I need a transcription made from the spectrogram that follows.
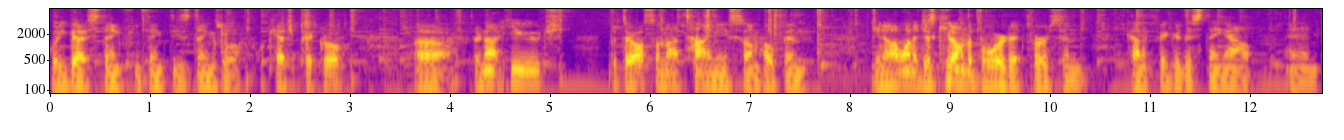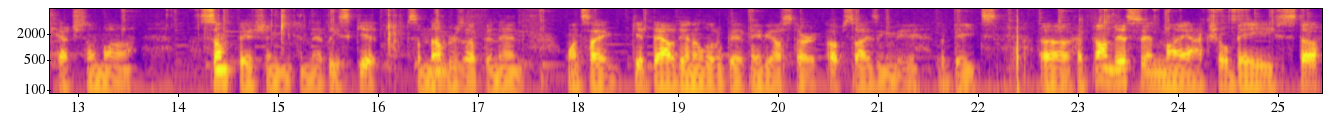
What do you guys think? You think these things will, will catch pickerel? Uh, they're not huge, but they're also not tiny, so I'm hoping, you know, I want to just get on the board at first and kind of figure this thing out and catch some uh, some fish and, and at least get some numbers up and then once I get dialed in a little bit maybe I'll start upsizing the, the baits. Uh, I found this in my actual bay stuff.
